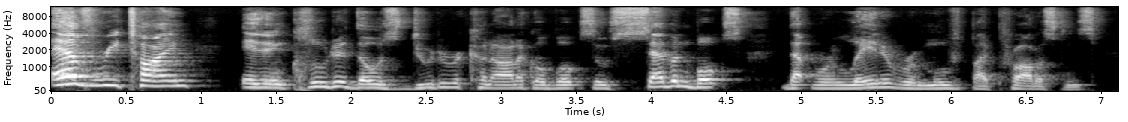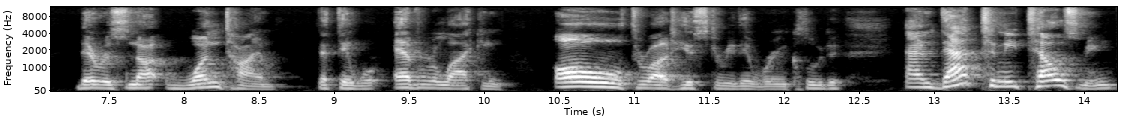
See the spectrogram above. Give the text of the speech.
every time it included those deuterocanonical books, those seven books that were later removed by Protestants. There is not one time that they were ever lacking. All throughout history, they were included. And that to me tells me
